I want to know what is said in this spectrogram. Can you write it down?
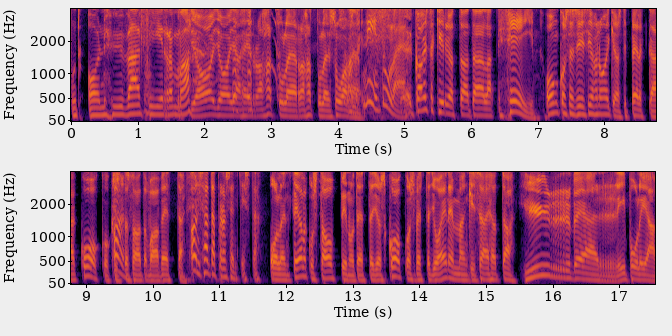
mutta on hyvä firma. Joo, joo, ja hei, rahat tulee, rahat tulee Suomeen. Suome- niin tulee. Kaisa kirjoittaa täällä, hei, onko se siis ihan oikeasti pelkkää kookkoksesta On. saatavaa vettä? On sataprosenttista. Olen telkusta oppinut, että jos kookkosvettä juo enemmänkin, se aiheuttaa hirveää ripulia.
